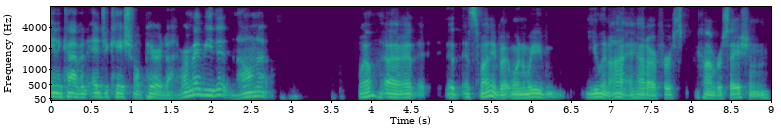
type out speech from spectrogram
in kind of an educational paradigm? Or maybe you didn't i don't know. Well uh, it, it, it's funny but when we you and i had our first conversation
